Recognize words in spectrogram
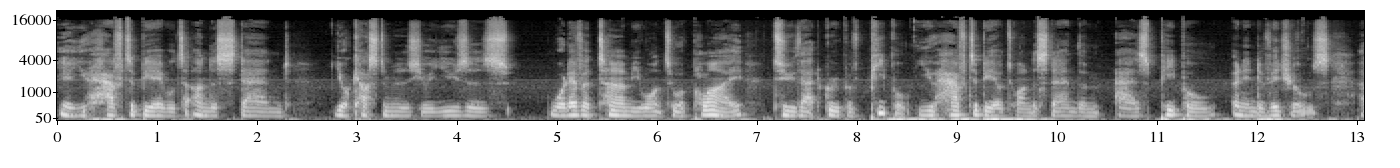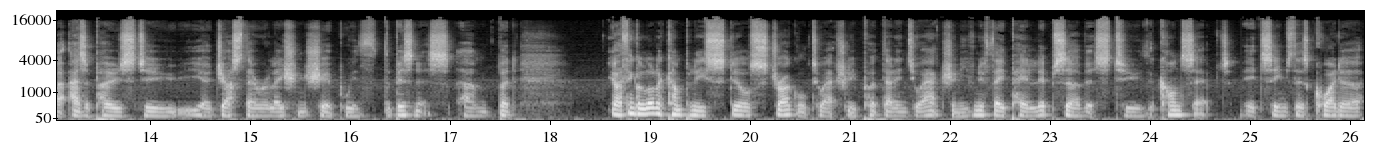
you, know, you have to be able to understand your customers, your users, whatever term you want to apply to that group of people. You have to be able to understand them as people and individuals, uh, as opposed to you know, just their relationship with the business. Um, but I think a lot of companies still struggle to actually put that into action, even if they pay lip service to the concept. It seems there's quite a,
